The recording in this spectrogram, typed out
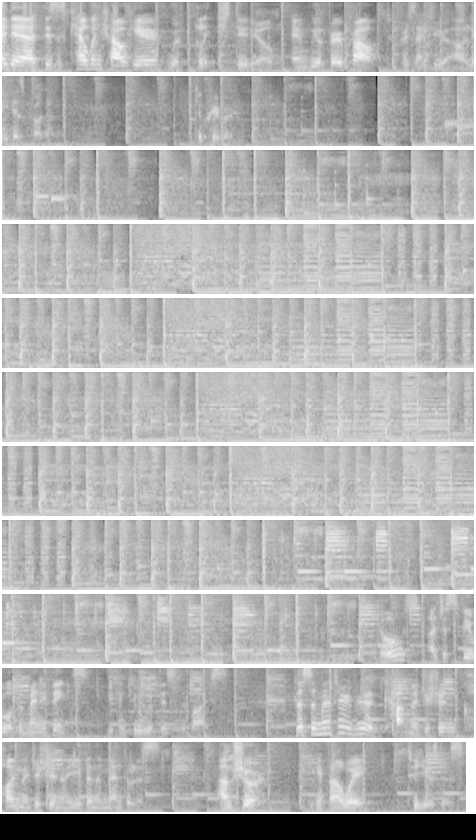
Hi there, this is Kelvin Chow here with Glitch Studio, and we are very proud to present to you our latest product, the Quiver. Those are just few of the many things you can do with this device. Doesn't matter if you're a card magician, coin magician, or even a mentalist. I'm sure you can find a way to use this.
